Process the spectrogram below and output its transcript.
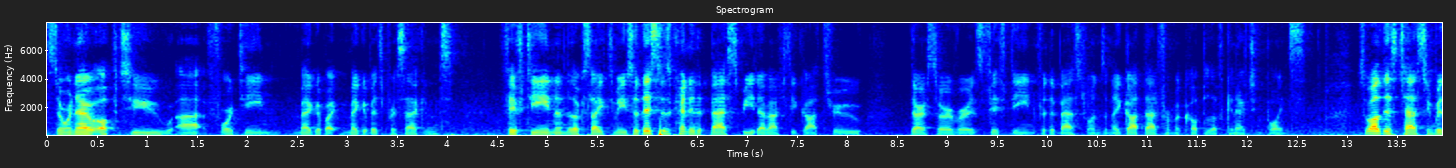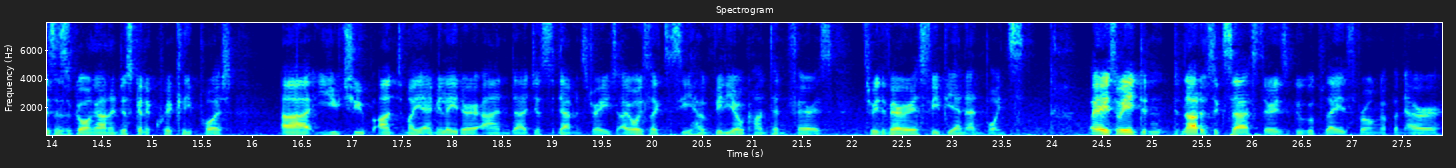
So we're now up to uh, 14 megabyte megabits per second, 15, and it looks like to me. So this is kind of the best speed I've actually got through their servers, 15 for the best ones, and I got that from a couple of connection points. So while this testing business is going on, I'm just going to quickly put uh, YouTube onto my emulator and uh, just to demonstrate, I always like to see how video content fares through the various VPN endpoints. Okay, so we didn't did not have success. There's Google Play is throwing up an error.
